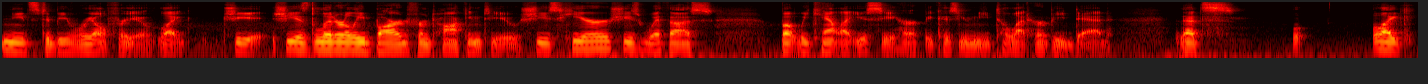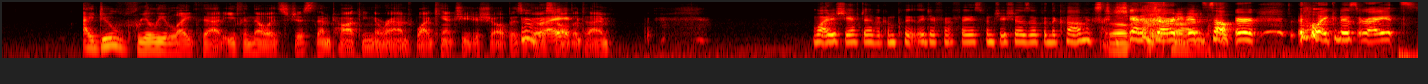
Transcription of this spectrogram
needs to be real for you. Like she she is literally barred from talking to you. She's here, she's with us, but we can't let you see her because you need to let her be dead. That's like I do really like that even though it's just them talking around why can't she just show up as a ghost Right. all the time? Why does she have to have a completely different face when she shows up in the comics? Because Oh, Shannen Doherty didn't sell her likeness rights.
